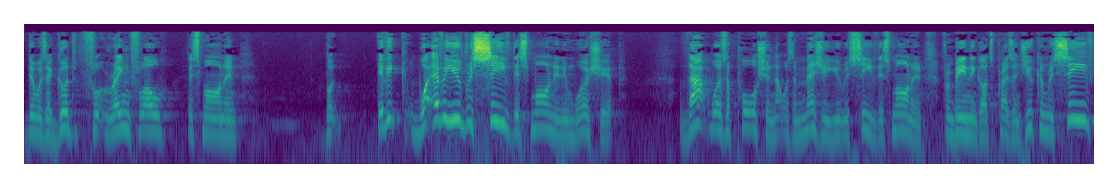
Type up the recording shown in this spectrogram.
there was a good fl- rain flow this morning. If it, whatever you've received this morning in worship, that was a portion, that was a measure you received this morning from being in God's presence. You can receive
